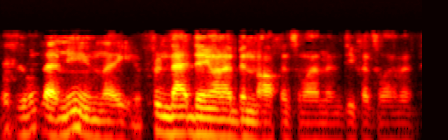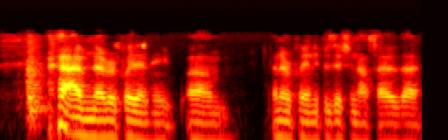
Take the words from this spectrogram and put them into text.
what does that mean? Like from that day on, I've been an offensive lineman, defensive lineman. I've never played any. Um, I never played any position outside of that.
